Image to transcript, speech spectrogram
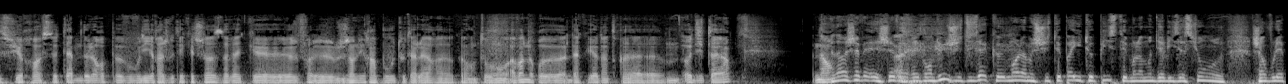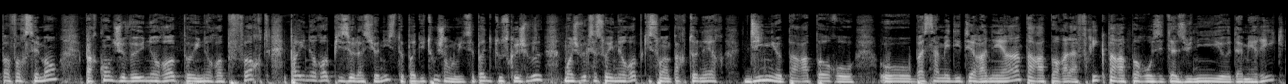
sur ce thème de l'Europe. Vous vouliez rajouter quelque chose avec euh, Jean-Louis Rabou tout à l'heure euh, quand on, avant d'accueillir notre euh, auditeur. Non. Ah non, j'avais répondu. Je disais que moi, j'étais pas utopiste et moi, la mondialisation, euh, j'en voulais pas forcément. Par contre, je veux une Europe, une Europe forte, pas une Europe isolationniste, pas du tout, Jean-Louis. C'est pas du tout ce que je veux. Moi, je veux que ce soit une Europe qui soit un partenaire digne par rapport au, au bassin méditerranéen, par rapport à l'Afrique, par rapport aux États-Unis euh, d'Amérique,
